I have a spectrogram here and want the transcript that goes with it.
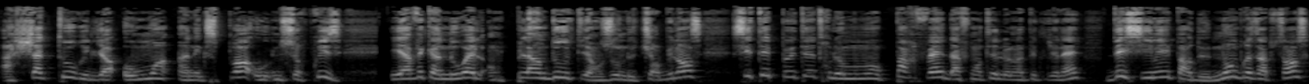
à chaque tour, il y a au moins un exploit ou une surprise, et avec un Noël en plein doute et en zone de turbulence, c'était peut-être le moment parfait d'affronter l'Olympique lyonnais, décimé par de nombreuses absences,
